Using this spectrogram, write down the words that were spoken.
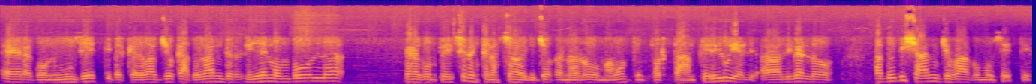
era con Musetti perché aveva giocato il Lemon Ball è una competizione internazionale che giocano a Roma molto importante e lui a, livello a 12 anni giocava con Musetti.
